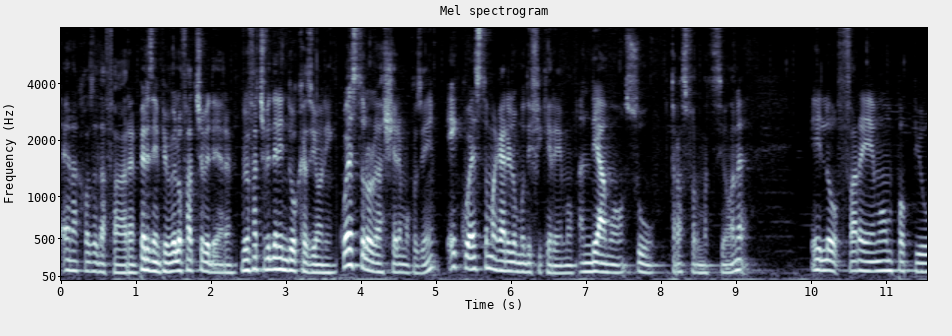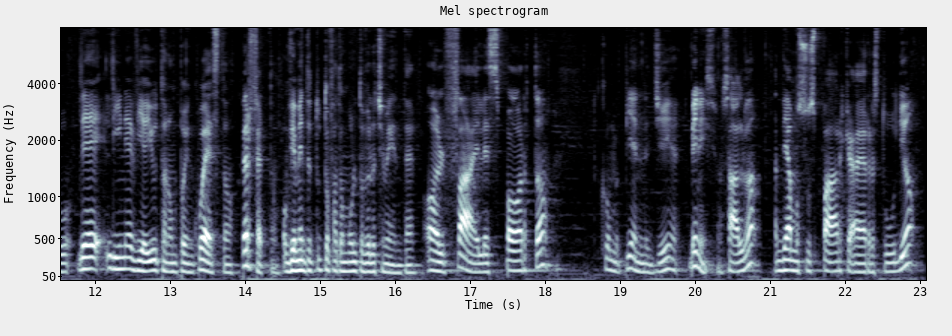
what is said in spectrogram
è una cosa da fare. Per esempio ve lo faccio vedere, ve lo faccio vedere in due occasioni. Questo lo lasceremo così e questo magari lo modificheremo. Andiamo su trasformazione e lo faremo un po' più... Le linee vi aiutano un po' in questo. Perfetto, ovviamente tutto fatto molto velocemente. Ho il file esporto come png, benissimo, salva. Andiamo su Spark AR Studio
